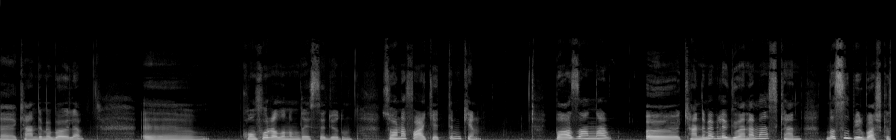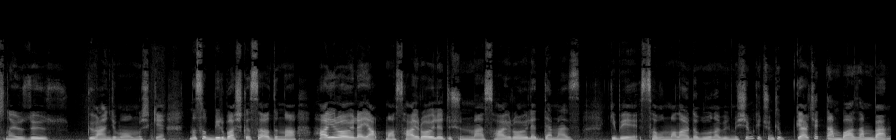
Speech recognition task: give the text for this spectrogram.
E, kendimi böyle e, konfor alanımda hissediyordum. Sonra fark ettim ki bazı anlar e, kendime bile güvenemezken nasıl bir başkasına yüzde yüz güvencim olmuş ki nasıl bir başkası adına hayır öyle yapmaz, hayır öyle düşünmez, hayır öyle demez gibi savunmalarda bulunabilmişim ki çünkü gerçekten bazen ben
